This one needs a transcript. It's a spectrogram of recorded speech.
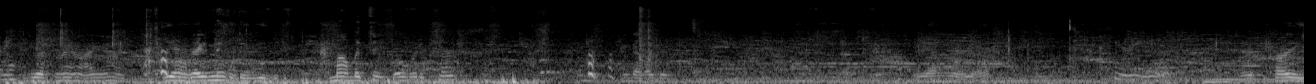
Daddy? Yes, ma'am, I am. You already know what it is. Mama takes over the church. Ain't that like it? Yeah, yeah, Period. yeah. Praise.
